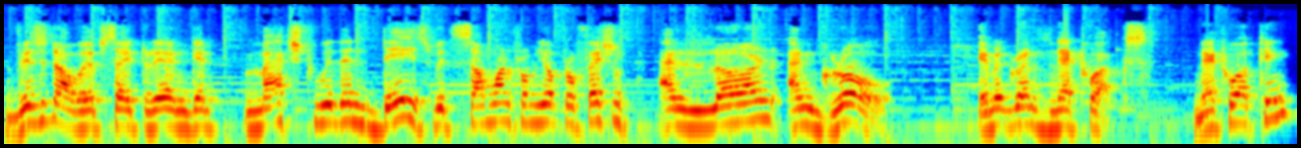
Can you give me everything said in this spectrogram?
Visit our website today and get matched within days with someone from your profession and learn and grow. Immigrant Networks. Networking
